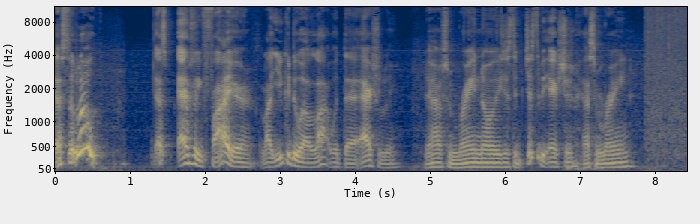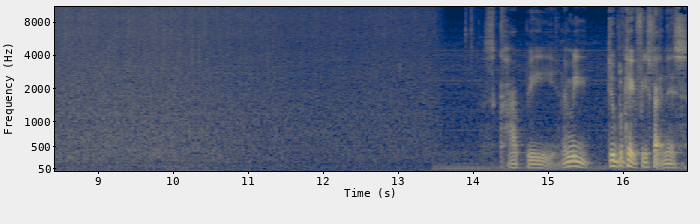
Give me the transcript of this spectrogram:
That's the loop. That's actually fire. Like you could do a lot with that actually. They have some rain noise just to just to be extra. Add some rain. Let's copy. Let me duplicate freeze flatten this.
